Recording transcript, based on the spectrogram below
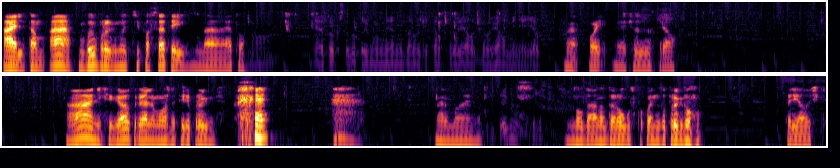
А, или там, а, выпрыгнуть типа с этой на эту. Но Я только что выпрыгнул, но я на дороге там ковырял и ковырял меня. Я А, ой, я что-то застрял. А, нифига, вот реально можно перепрыгнуть. Нормально. Ну да, на дорогу спокойно запрыгнул. Тарелочки.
